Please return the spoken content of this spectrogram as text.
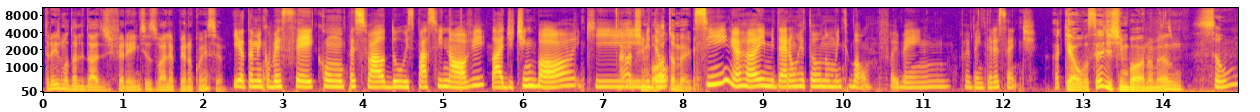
três modalidades diferentes, vale a pena conhecer. E eu também conversei com o pessoal do Espaço Inove, lá de Timbó, que ah, Timbó me deu... também? Sim, uhum, e me deram um retorno muito bom. Foi bem, foi bem interessante. Raquel, você é de Timbó, não é mesmo? Sou.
